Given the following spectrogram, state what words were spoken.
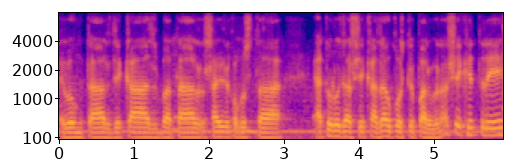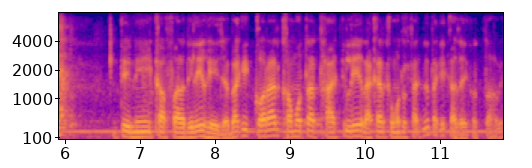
এবং তার যে কাজ বা তার শারীরিক অবস্থা, এত রোজা সে কাজাও করতে পারবে না, সেক্ষেত্রে তিনি কাফারা দিলেই হয়ে যাবে বাকি করার ক্ষমতা থাকলে, রাখার ক্ষমতা থাকলে তাকে কাজাই করতে হবে।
